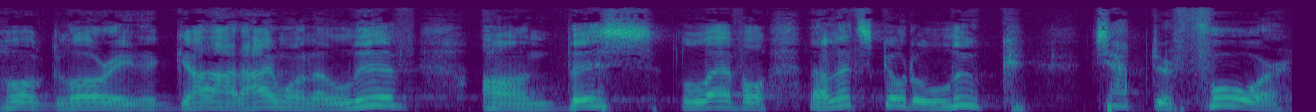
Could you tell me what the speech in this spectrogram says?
Oh, glory to God. I want to live on this level. Now let's go to Luke chapter 4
